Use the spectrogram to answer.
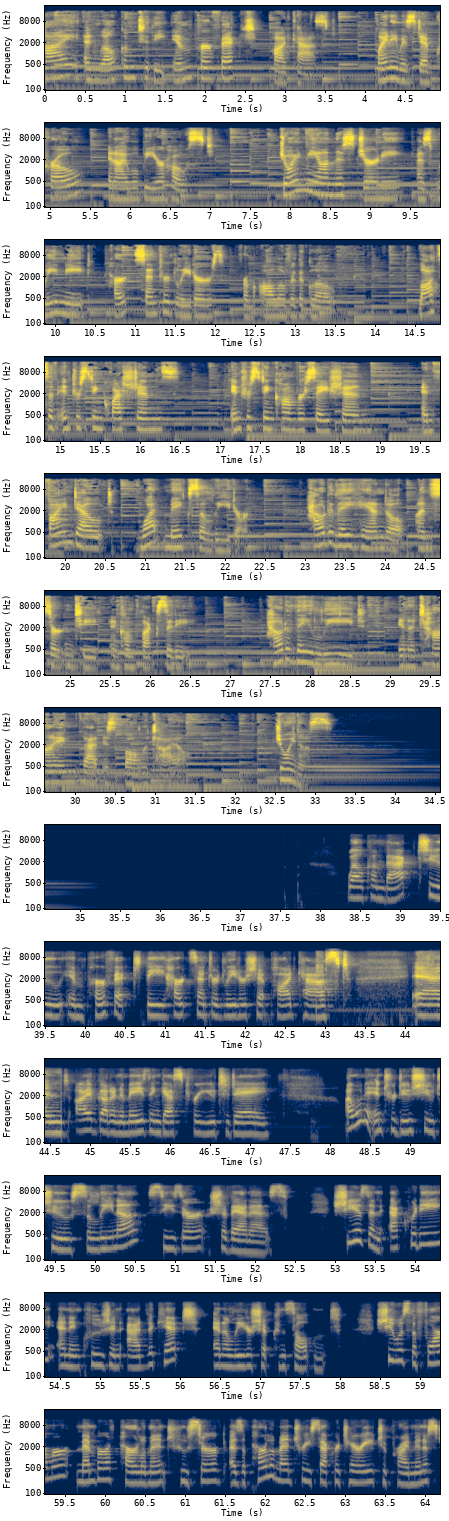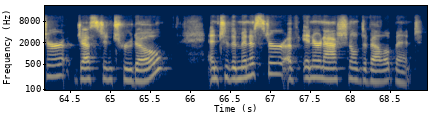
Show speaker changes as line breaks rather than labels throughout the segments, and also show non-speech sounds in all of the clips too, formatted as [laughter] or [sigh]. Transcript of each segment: Hi, and welcome to the Imperfect Podcast. My name is Deb Crowe, and I will be your host. Join me on this journey as we meet heart centered leaders from all over the globe. Lots of interesting questions, interesting conversation, and find out what makes a leader. How do they handle uncertainty and complexity? How do they lead in a time that is volatile. Join us. Welcome back to Imperfect, the Heart Centered Leadership Podcast. And I've got an amazing guest for you today. I want to introduce you to Celina Caesar Chavannes. She is an equity and inclusion advocate and a leadership consultant. She was the former Member of Parliament who served as a parliamentary secretary to Prime Minister Justin Trudeau and to the Minister of International Development.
